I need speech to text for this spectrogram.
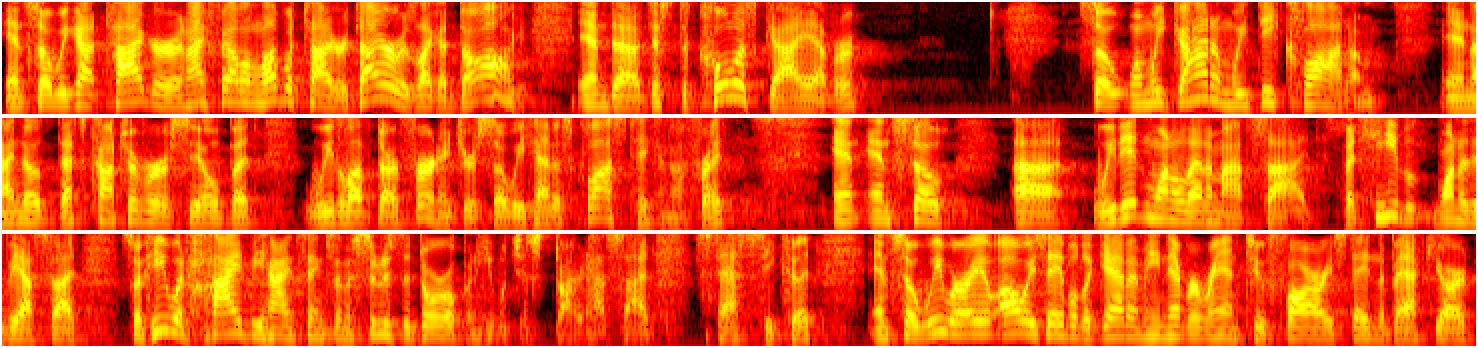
And so we got Tiger, and I fell in love with Tiger. Tiger was like a dog and uh, just the coolest guy ever. So when we got him, we declawed him. And I know that's controversial, but we loved our furniture, so we had his claws taken off, right? And, and so uh, we didn't want to let him outside, but he wanted to be outside. So he would hide behind things, and as soon as the door opened, he would just dart outside as fast as he could. And so we were always able to get him. He never ran too far. He stayed in the backyard.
